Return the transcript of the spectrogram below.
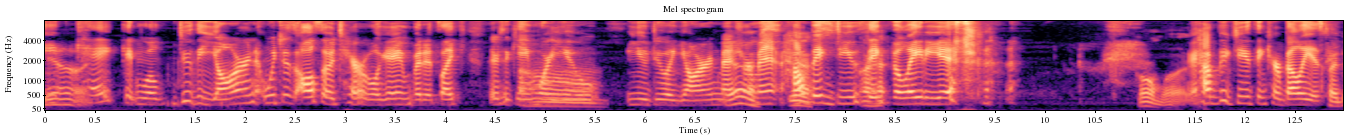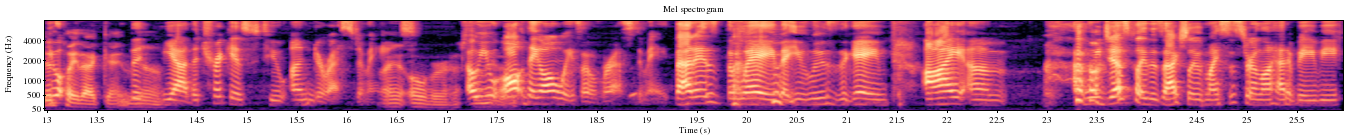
Yeah. eat cake and we'll do the yarn, which is also a terrible game. But it's like there's a game where you Oh. you do a yarn measurement. Yes, How yes. big do you think ha- the lady is? oh my. How big do you think her belly is? So I did You- play that game. The, yeah, yeah. the trick is to underestimate. I overestimated. Oh, you all they always overestimate. That is the way that you lose the game. I um we just played this actually with my sister-in-law had a baby.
